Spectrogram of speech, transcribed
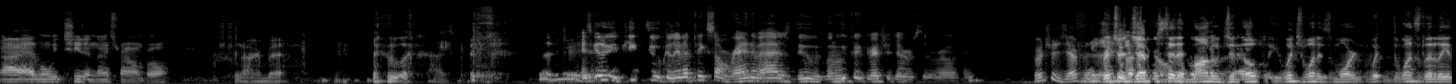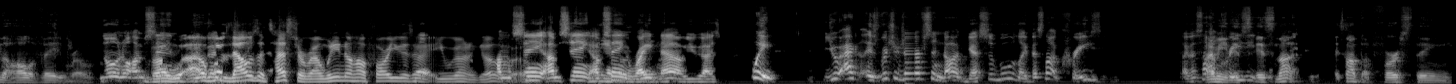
All right, Edwin, we cheated next round, bro. All right, bet. That's crazy. That's crazy. It's gonna be peak too because they're gonna pick some random ass dude when we picked Richard Jefferson, bro. Like, Richard Jefferson. Richard Jefferson. Jefferson and Manu Ginobili. Which one is more? Which, the one's literally in the Hall of Fame, bro. no, no, I'm Bro, saying uh, you bro, guys- that was a tester round. We didn't know how far you guys got, you were gonna go. I'm bro. saying, I'm saying, I'm Yeah, saying but- right now, you guys. Wait, you act is Richard Jefferson not guessable? Like that's not crazy. Like that's not I mean, it's- crazy. it's not- It's not the first thing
